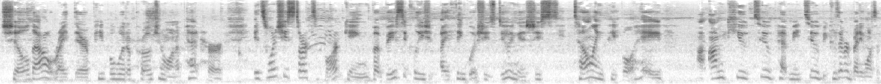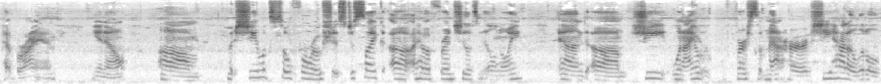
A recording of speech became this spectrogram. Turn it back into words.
chilled out right there, people would approach and want to pet her. It's when she starts barking, but basically, I think what she's doing is she's telling people, hey, I'm cute too, pet me too, because everybody wants to pet Brian, you know. Um, but she looks so ferocious. Just like uh, I have a friend, she lives in Illinois, and um, she, when I first met her, she had a little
